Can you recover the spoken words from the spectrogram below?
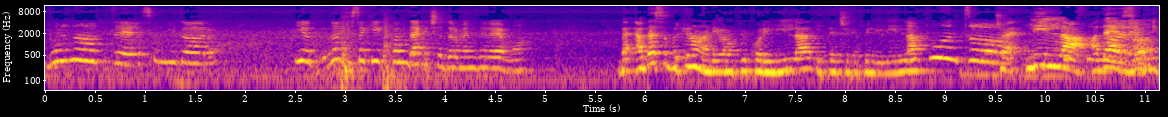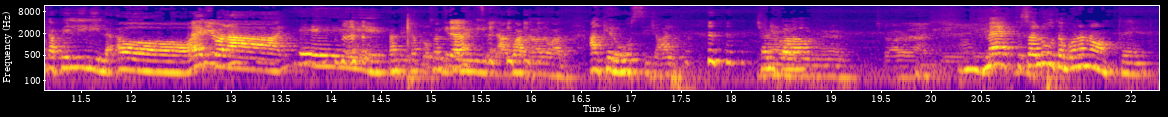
Buonanotte, sogni d'oro. Io, noi chissà che quando è che ci addormenteremo? Beh, adesso perché non arrivano più cuori lilla, i te c'è i capelli lilla? Appunto! Cioè, lilla, adesso con i capelli lilla. Oh, Arriva. eccola! Yeee! Tanti, cap- tanti capelli lilla, guarda, guarda, guarda. Anche rossi, gialli. Ciao Nicolò. Matt, saluta, buonanotte.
